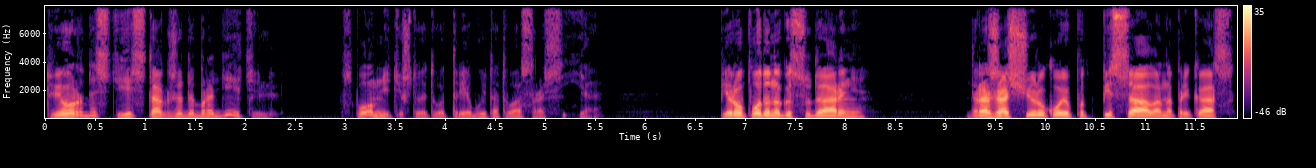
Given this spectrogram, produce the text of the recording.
твердость есть также добродетель. Вспомните, что этого требует от вас Россия. Перо подано государыне. Дрожащей рукой подписала на приказ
